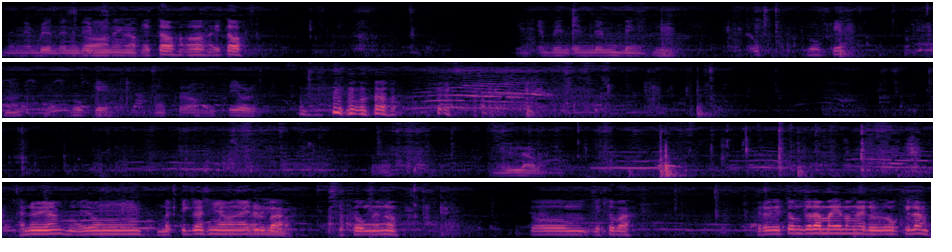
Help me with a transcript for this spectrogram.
Minibin in the Oh, evening no. ito, oh, ito. Ibin in the evening. Okay. Hmm? Okay. Okay. oh. Ito yun. Ilaw. Ano yan? Yung matigas niya mga idol ba? Itong ano? Itong, ito ba? Pero itong galamay mga idol, okay lang.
